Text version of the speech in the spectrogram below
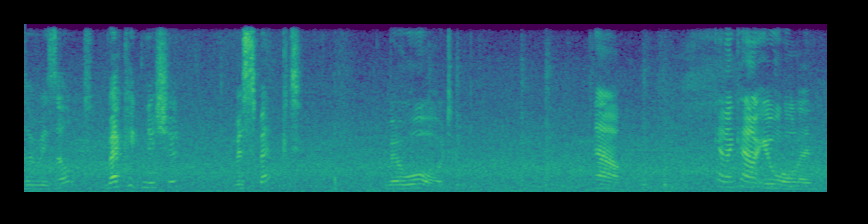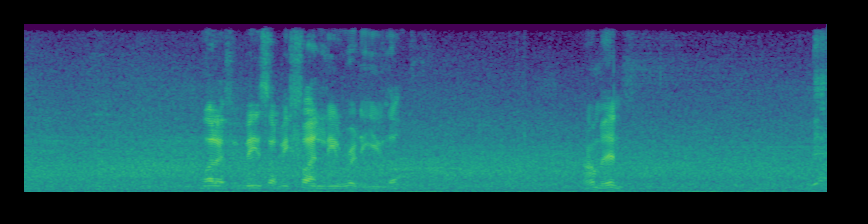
The result? Recognition, respect, reward. Now, can I count you all in? Well, if it means I'll be finally rid of you lot. I'm in. Yeah.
